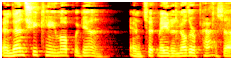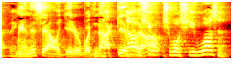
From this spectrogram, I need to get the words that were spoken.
And then she came up again and t- made another pass at me. Man, this alligator would not give No, up. she, she, well, she wasn't.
